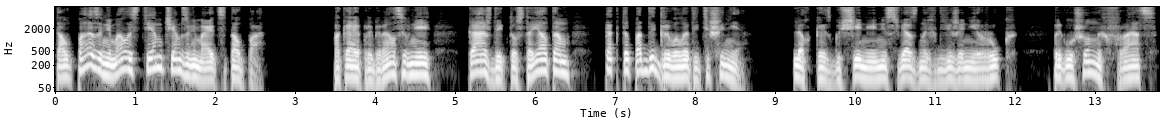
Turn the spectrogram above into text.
Толпа занималась тем, чем занимается толпа. Пока я пробирался в ней, каждый, кто стоял там, как-то подыгрывал этой тишине. Легкое сгущение несвязанных движений рук, приглушенных фраз,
